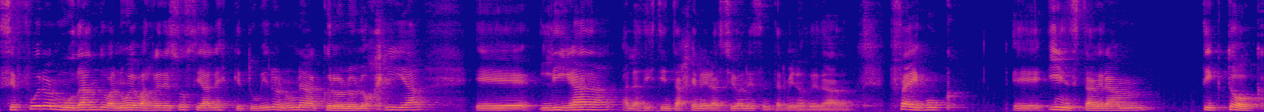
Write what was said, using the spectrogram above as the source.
se fueron mudando a nuevas redes sociales que tuvieron una cronología eh, ligada a las distintas generaciones en términos de edad. Facebook, eh, Instagram, TikTok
